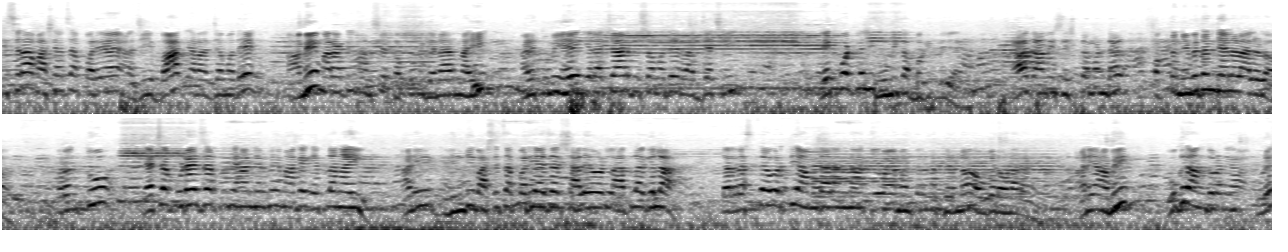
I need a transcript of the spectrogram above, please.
तिसरा भाषेचा पर्याय अजिबात या राज्यामध्ये आम्ही मराठी माणसे खपून घेणार नाही. आणि तुम्ही हे गेल्या चार दिवसामध्ये राज्याची एकवटलेली भूमिका बघितलेली आहे. आज आम्ही शिष्टमंडळ फक्त निवेदन द्यायला आलेलो आहोत. परंतु याच्यापुढे जर तुम्ही हा निर्णय मागे घेतला नाही आणि हिंदी भाषेचा पर्याय जर शाळेवर लादला गेला तर रस्त्यावरती आमदारांना किंवा मंत्र्यांना फिरणं अवघड होणार आहे. आणि आम्ही उग्र आंदोलन या पुढे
